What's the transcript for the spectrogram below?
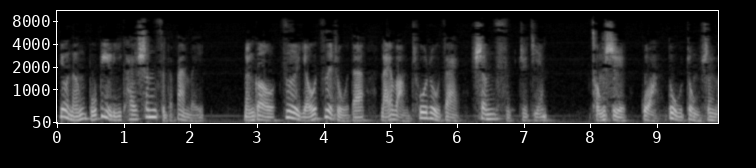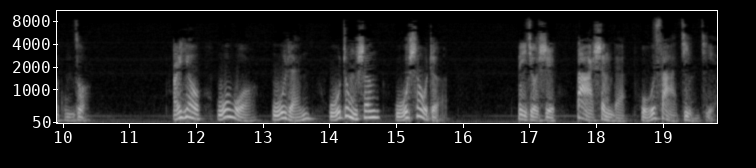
又能不必离开生死的范围。能够自由自主的来往出入在生死之间，从事广度众生的工作，而又无我、无人、无众生、无寿者，那就是大圣的菩萨境界。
